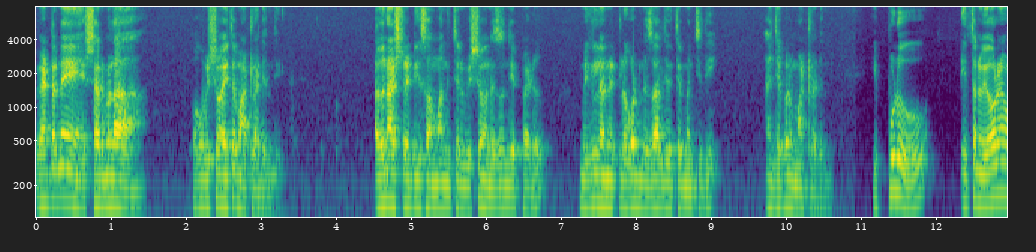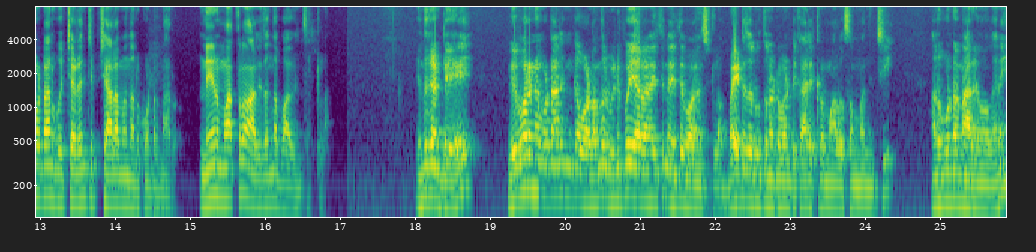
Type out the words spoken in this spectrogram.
వెంటనే షర్మిల ఒక విషయం అయితే మాట్లాడింది. అవినాష్ రెడ్డికి సంబంధించిన విషయం నిజం చెప్పాడు. మిగిలినన్నింటిలో కూడా నిజాలు చెబితే మంచిది అని చెప్పని మాట్లాడింది. ఇప్పుడు ఇతను వివరణ ఇవ్వడానికి వచ్చాడని చెప్పి చాలామంది అనుకుంటున్నారు. నేను మాత్రం ఆ విధంగా భావించట్లా. ఎందుకంటే వివరణ ఇవ్వడానికి ఇంకా వాళ్ళందరూ విడిపోయారని అయితే నేనైతే భావించట్లా. బయట జరుగుతున్నటువంటి కార్యక్రమాలకు సంబంధించి అనుకుంటున్నారేమో కానీ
